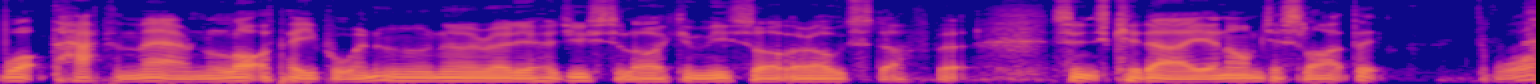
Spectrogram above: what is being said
what happened there, and a lot of people went, "Oh no, Radiohead used to like him, used to like their old stuff." But since Kid A, and I'm just like, but. What?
